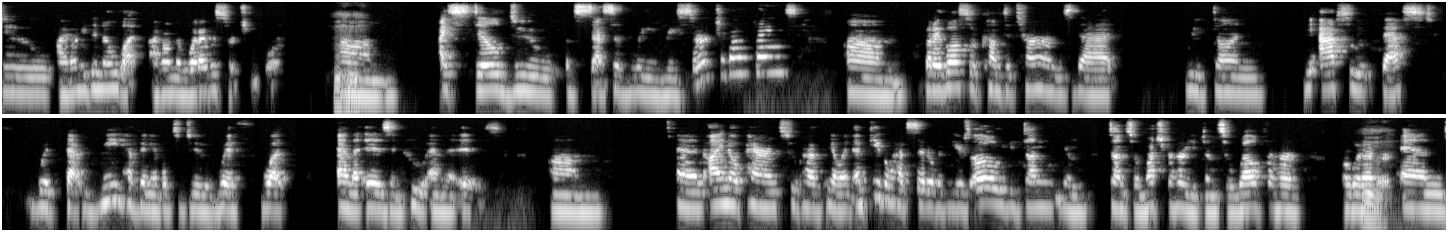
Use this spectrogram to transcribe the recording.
to I don't even know what I don't know what I was searching for. Mhm. Um, I still do obsessively research about things, um, but I've also come to terms that we've done the absolute best with that we have been able to do with what Emma is and who Emma is. Um, and I know parents who have, you know, and, and, people have said over the years, oh, you've done, you know, done so much for her, you've done so well for her, or whatever. Mm. And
